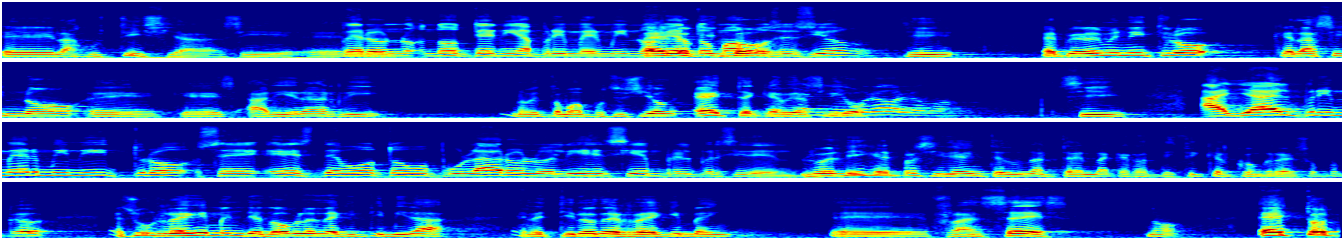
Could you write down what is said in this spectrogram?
eh, la justicia, sí. eh, Pero no, no tenía primer ministro, no había tomado quitó. posesión. Sí, el primer ministro que él asignó, eh, que es Ariel Henry, no había tomado posición. Este que Es había el sido. neurólogo. Sí, Allá el primer ministro se, es de voto popular o lo elige siempre el presidente. lo elige el presidente de una terna que ratifica el Congreso, porque es un régimen de doble legitimidad, el estilo del régimen eh, francés. ¿no? Esto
